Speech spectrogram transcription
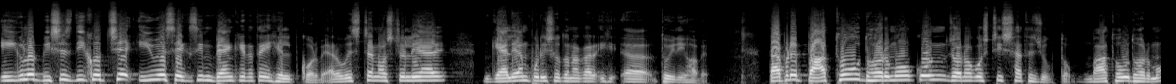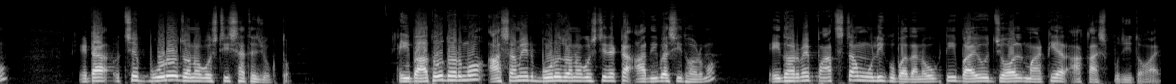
এইগুলোর বিশেষ দিক হচ্ছে ইউএস এক্সিম ব্যাংক এটাতে হেল্প করবে। আর ওয়েস্টার্ন অস্ট্রেলিয়ায় গ্যালিয়াম পরিশোধনাগার তৈরি হবে। তারপরে বাথৌ ধর্ম কোন জনগোষ্ঠীর সাথে যুক্ত? বাথৌ ধর্ম, এটা হচ্ছে বোড়ো জনগোষ্ঠীর সাথে যুক্ত। এই বাথৌ ধর্ম আসামের বোড়ো জনগোষ্ঠীর একটা আদিবাসী ধর্ম। এই ধর্মে পাঁচটা মৌলিক উপাদান, অগ্নি, বায়ু, জল, মাটি আর আকাশ পূজিত হয়।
